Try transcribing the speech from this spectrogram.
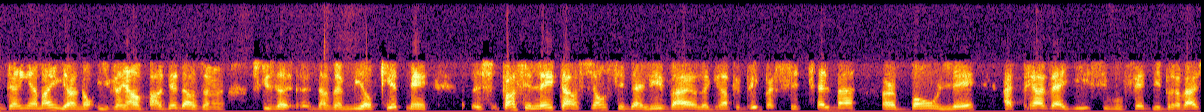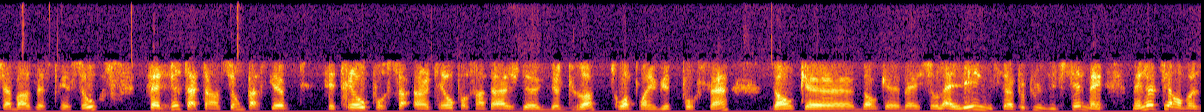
dernièrement, ils en, ils en vendaient dans un, excusez, dans un meal kit, mais euh, je pense que l'intention, c'est d'aller vers le grand public parce que c'est tellement un bon lait à travailler si vous faites des breuvages à base d'espresso. Faites juste attention parce que c'est très haut un très haut pourcentage de, de gras, 3,8 donc, euh, donc euh, ben, sur la ligne, c'est un peu plus difficile, mais, mais là, tu sais, on, va se,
